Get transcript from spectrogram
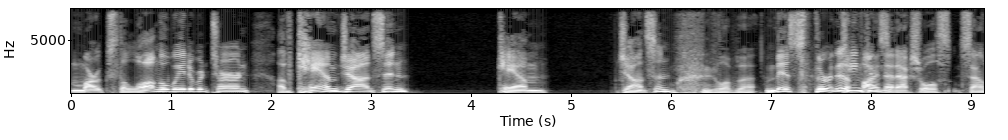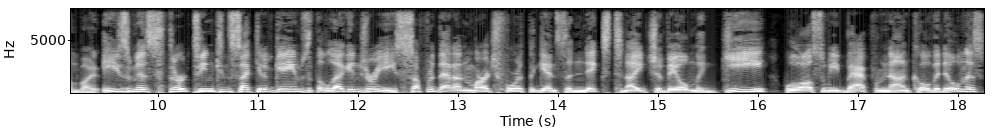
marks the long awaited return of Cam Johnson. Cam Johnson you love that. missed I 13 need to find conse- that actual soundbite. He's missed 13 consecutive games with a leg injury. He suffered that on March 4th against the Knicks. Tonight, JaVale McGee will also be back from non COVID illness.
